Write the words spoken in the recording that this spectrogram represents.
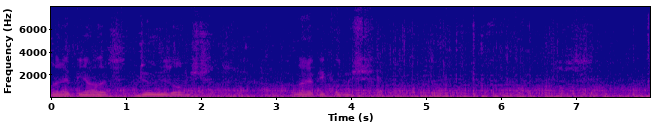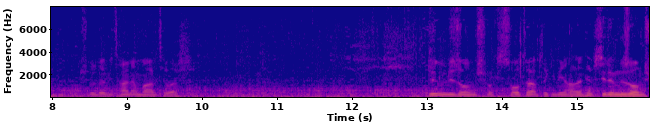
Bunlar hep binalar dümdüz olmuş. Bunlar hep yıkılmış. Şurada bir tane martı var. Dümdüz olmuş. Bak sol taraftaki binaların hepsi dümdüz olmuş.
